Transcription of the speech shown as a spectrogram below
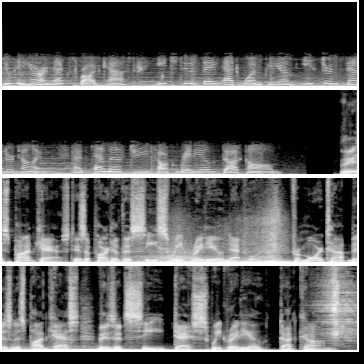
You can hear our next broadcast each Tuesday at 1 p.m. Eastern Standard Time at mfgtalkradio.com. This podcast is a part of the C Suite Radio Network. For more top business podcasts, visit c-suiteradio.com.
